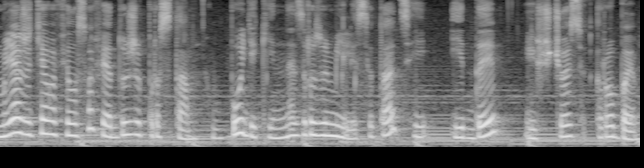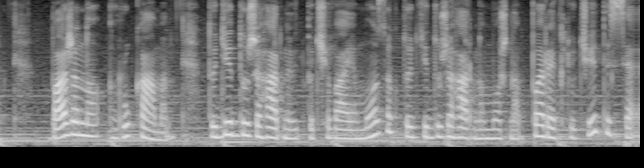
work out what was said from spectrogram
Моя життєва філософія дуже проста. В будь-якій незрозумілій ситуації іди і щось роби. Бажано руками. Тоді дуже гарно відпочиває мозок, тоді дуже гарно можна переключитися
